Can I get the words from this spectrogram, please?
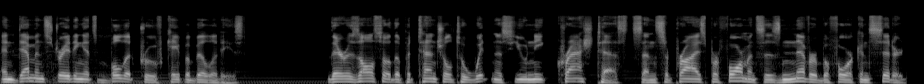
and demonstrating its bulletproof capabilities. There is also the potential to witness unique crash tests and surprise performances never before considered.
